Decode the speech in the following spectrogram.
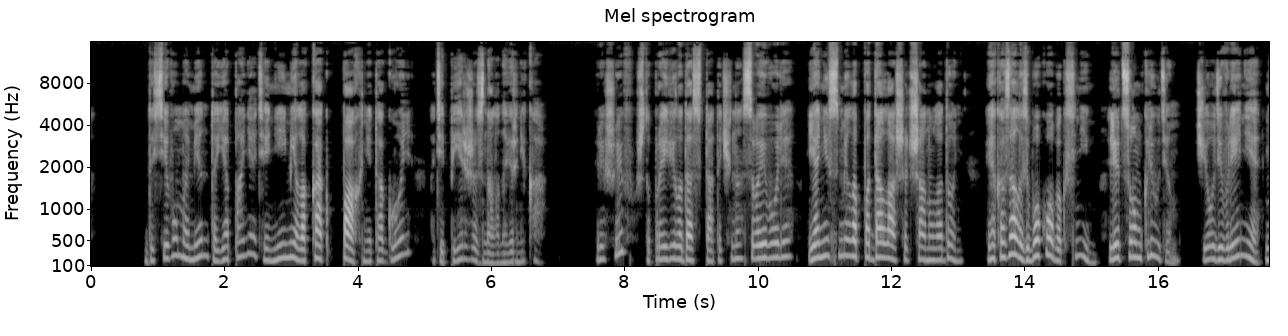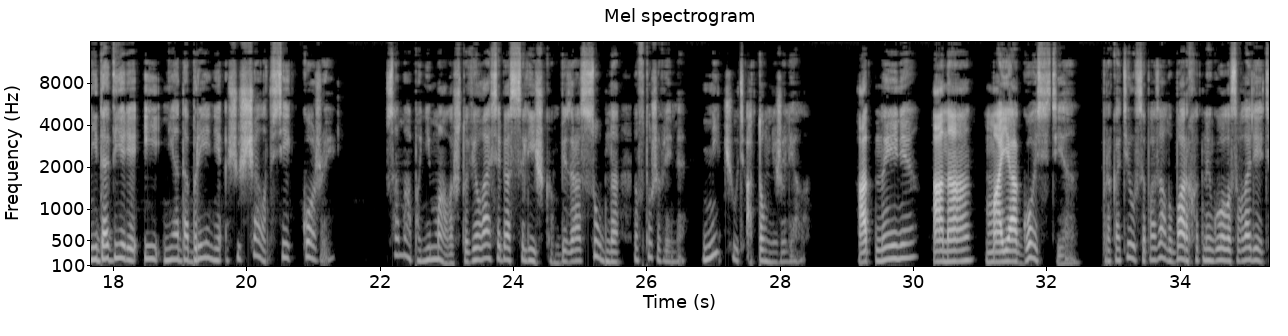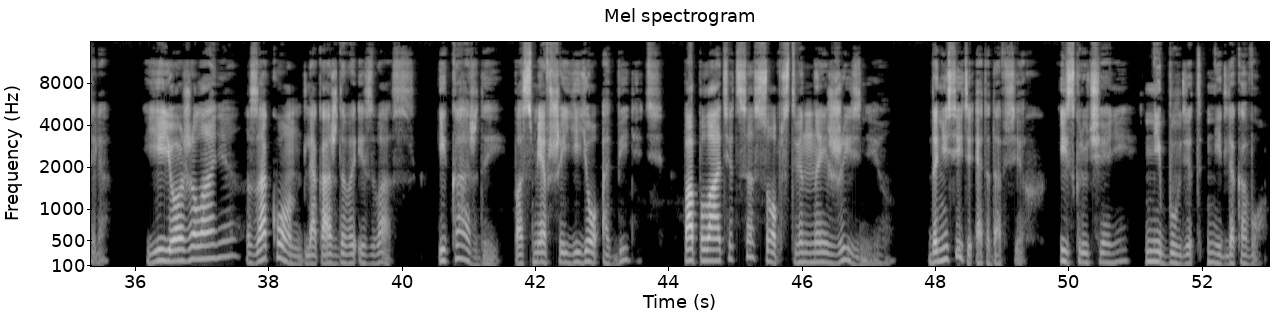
До сего момента я понятия не имела, как пахнет огонь, а теперь же знала наверняка. Решив, что проявила достаточно своеволия, я не смело подала Шетшану ладонь и оказалась бок о бок с ним, лицом к людям, чье удивление, недоверие и неодобрение ощущала всей кожей. Сама понимала, что вела себя слишком безрассудно, но в то же время ничуть о том не жалела. «Отныне она моя гостья», — прокатился по залу бархатный голос владетеля. «Ее желание — закон для каждого из вас, и каждый, посмевший ее обидеть, поплатится собственной жизнью. Донесите это до всех. Исключений не будет ни для кого.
